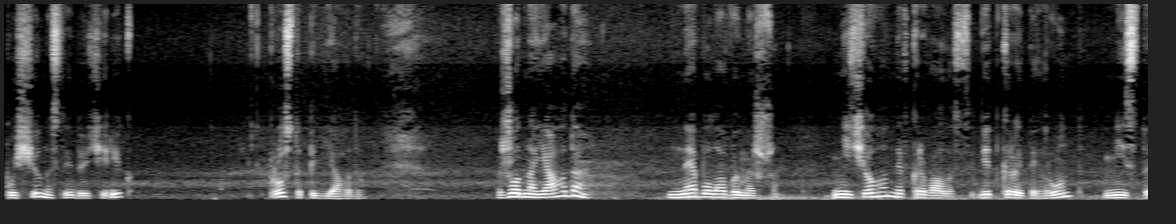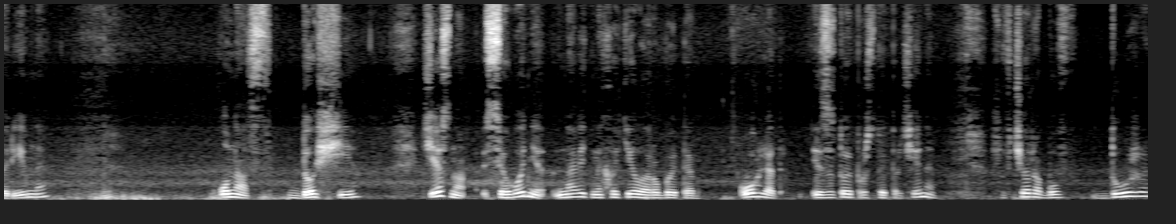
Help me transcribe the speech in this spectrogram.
пущу на слідуючий рік просто під ягоду. Жодна ягода не була вимерша. Нічого не вкривалося. Відкритий ґрунт, місто рівне. У нас дощі. Чесно, сьогодні навіть не хотіла робити огляд із-за тої простої причини, що вчора був дуже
